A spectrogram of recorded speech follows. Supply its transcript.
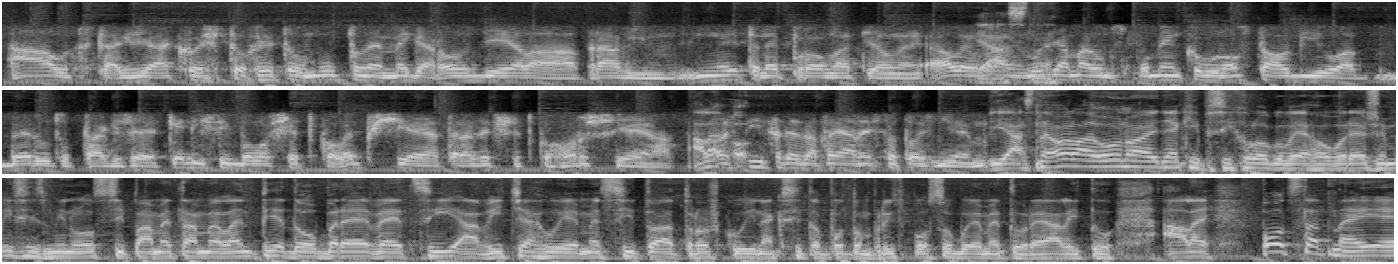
aut, takže ako je to, je to úplne mega rozdiel a pravím, je to neporovnateľné, ale Jasné. ľudia majú spomienkovú nostalgiu a berú to tak, že kedysi bolo všetko lepšie a teraz je všetko horšie a Ale s tým sa teda ja nestotožňujem. Jasné, ale ono aj nejakí psychológovia hovoria, že my si z minulosti pamätáme len tie dobré veci a vyťahujeme si to a trošku inak si to potom prispôsobujeme tú realitu. Ale podstatné je,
